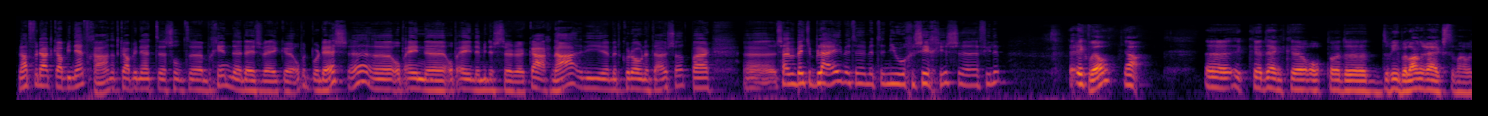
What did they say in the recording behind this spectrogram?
Laten we naar het kabinet gaan. Het kabinet uh, stond uh, begin uh, deze week op het bordes. Hè? op één op één de minister Kaag na, die met corona thuis zat. Maar zijn we een beetje blij met, met de nieuwe gezichtjes, Filip? ik wel, ja. Uh, ik eh, denk uh, op de drie belangrijkste, maar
